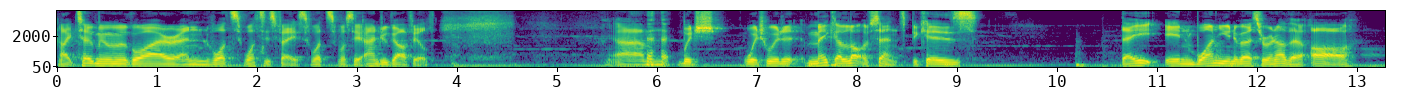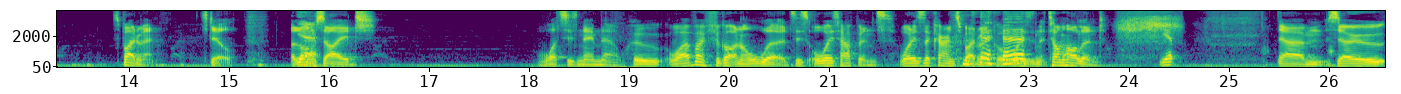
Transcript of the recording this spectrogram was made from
Like Tobey Maguire and what's what's his face? What's what's it? Andrew Garfield. Um, which which would make a lot of sense because they in one universe or another are Spider-Man still alongside what's his name now? Who? Why have I forgotten all words? This always happens. What is the current Spider-Man called? What is it? Tom Holland. Yep. Um, so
